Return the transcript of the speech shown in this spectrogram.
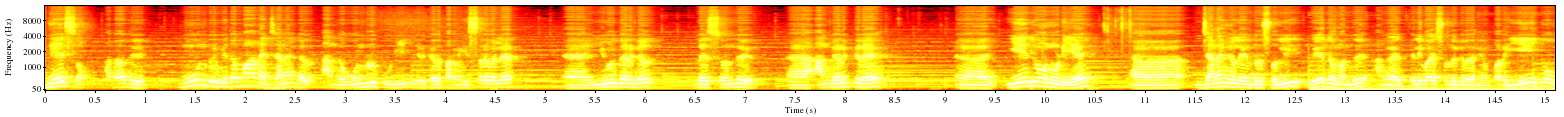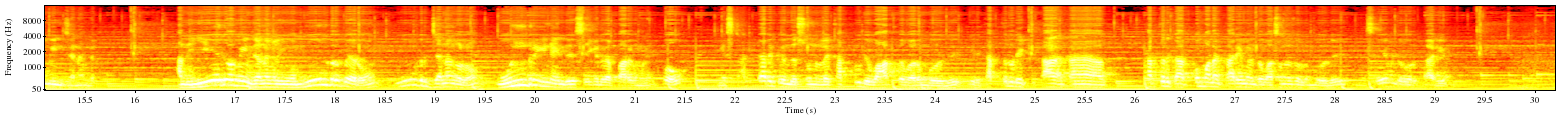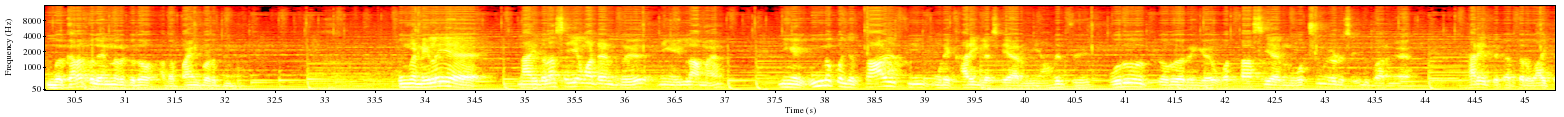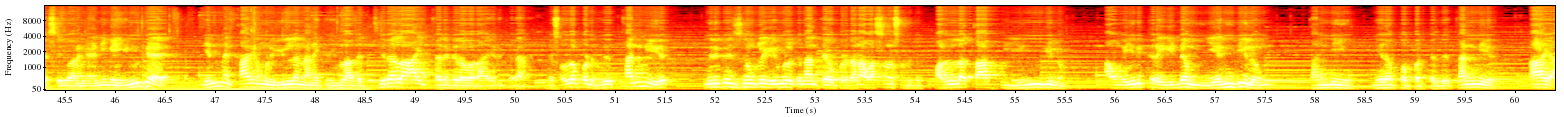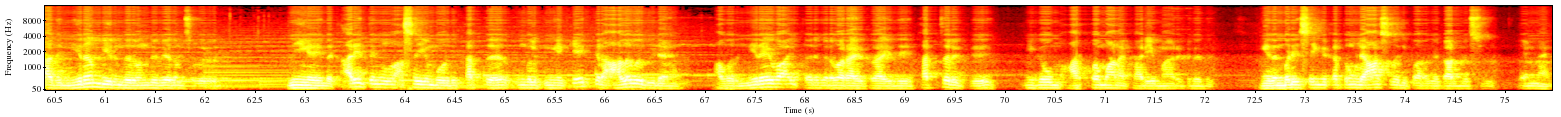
தேசம் அதாவது மூன்று விதமான ஜனங்கள் அங்க ஒன்று கூடி இருக்கிறத பாருங்க. இஸ்ரவேலர் யூதர்கள் பிளஸ் வந்து அங்க இருக்கிற ஏதோனுடைய ஜனங்கள் என்று சொல்லி வேதம் வந்து அங்க தெளிவாக சொல்லுகிறத நீங்க பாருங்க. ஏதோமின் ஜனங்கள். அந்த ஏதோமின் ஜனங்கள் இவங்க மூன்று பேரும் மூன்று ஜனங்களும் ஒன்று இணைந்து செய்கிறத பார்க்க முடியும் இப்போ நீங்க ஸ்டக்கா இருக்கிற இந்த சூழ்நிலை கத்தருடைய வார்த்தை வரும்போது இது கத்தருடைய கத்தருக்கு அற்பமான காரியம் என்ற வசனம் சொல்லும்போது நீங்க செய்ய வேண்டிய ஒரு காரியம் உங்கள் கரத்தில் என்ன இருக்குதோ அதை பயன்படுத்துங்க உங்கள் நிலையை நான் இதெல்லாம் செய்ய மாட்டேன்று நீங்கள் இல்லாமல் நீங்கள் இன்னும் கொஞ்சம் தாழ்த்தி உங்களுடைய காரியங்களை செய்ய ஆரம்பிங்க. அடுத்து ஒருவருக்கு ஒருவர் இங்கே ஒத்தாசையாக இருந்து ஒற்றுமையோடு செய்து பாருங்கள் காரியத்தை கத்தர் வாய்க்க செய்வாருங்க. நீங்கள் இங்கே என்ன காரியம் உங்களுக்கு இல்லைன்னு நினைக்கிறீங்களோ அதை திரளாய் தருகிறவராக இருக்கிறார். இங்கே சொல்லப்படுது தண்ணீர் மிருகஜீவங்களுக்கு இவங்களுக்கு தான் தேவைப்படுது. ஆனால் வசனம் சொல்லுது பள்ளத்தாக்கு எங்கிலும் அவங்க இருக்கிற இடம் எங்கிலும் தண்ணீர் நிரப்பப்பட்டது. தண்ணீர் ஆய் அது நிரம்பி இருந்தது வந்து வேதம் சொல்கிறது. நீங்க இந்த காரியத்தைலாம் செய்யும் பொழுது கர்த்தர் உங்களுக்கு நீங்க கேட்கிற அளவை விட அவர் நிறைவாய் தருகிறவராக இருக்கிறார். இது கர்த்தருக்கு மிகவும் அற்பமான காரியமா இருக்கிறது. இதன்படி செய்யுங்க. கர்த்தர் உங்களை ஆசீர்வதிப்பார்கள் காட் பிளஸ் யூ என்ன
